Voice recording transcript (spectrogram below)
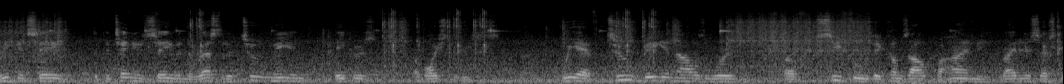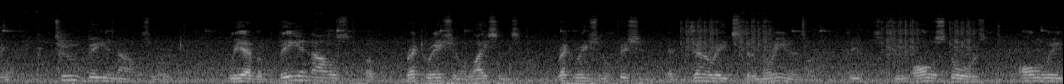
we can save, to continue saving the rest of the two million acres of oyster leases. We have two billion dollars worth of seafood that comes out behind me, right in this estuary. Two billion dollars worth. We have a billion dollars of recreational license, recreational fishing that generates to the marinas, to, to all the stores, all the way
